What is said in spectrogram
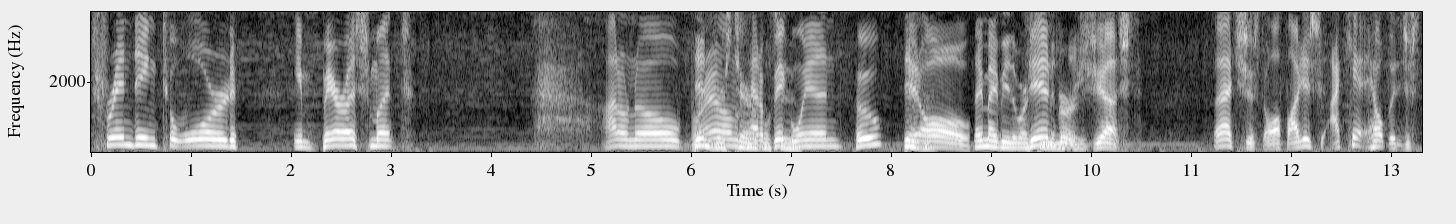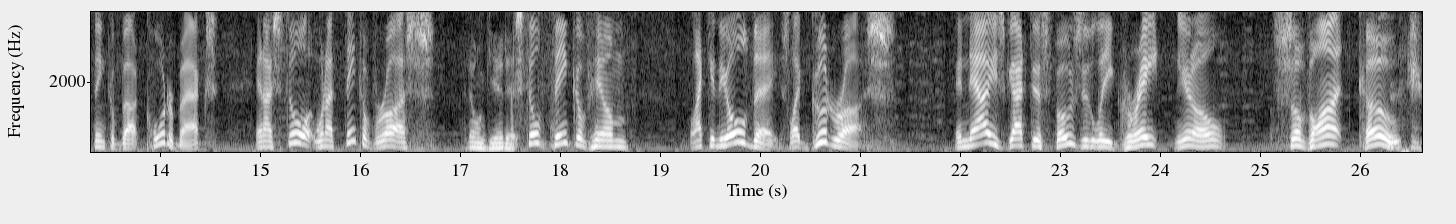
trending toward embarrassment. I don't know. Denver's Browns had a big too. win. Who? Denver. Oh, They may be the worst team in the Denver's just. That's just awful. I just I can't help but just think about quarterbacks, and I still when I think of Russ, I don't get I it. still think of him like in the old days, like good Russ. and now he's got this supposedly great, you know, savant coach,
